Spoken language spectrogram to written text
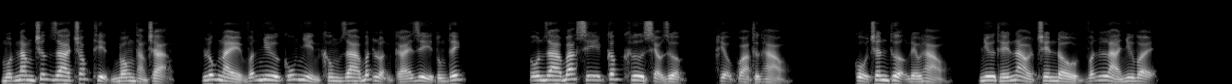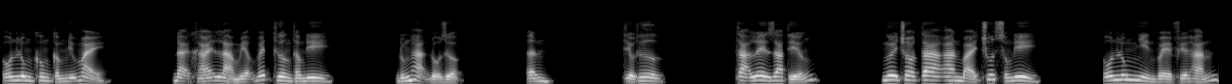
Một năm trước ra chóc thịt bong thẳng trạng, lúc này vẫn như cũ nhìn không ra bất luận cái gì tung tích. Ôn ra bác sĩ cấp khư xẻo dược, hiệu quả thực hảo. Cổ chân thượng đều hảo, như thế nào trên đầu vẫn là như vậy. Ôn lung không cấm nhíu mày. Đại khái là miệng vết thương thâm đi. Đúng hạn đổ dược. ân Tiểu thư. Tạ lê ra tiếng. Ngươi cho ta an bài chút sống đi. Ôn lung nhìn về phía hắn,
